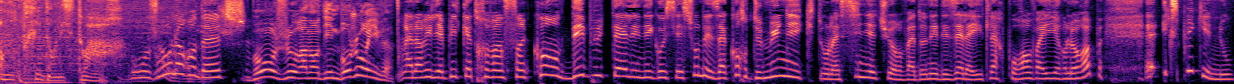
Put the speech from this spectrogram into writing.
Entrée dans l'histoire. Bonjour Laurent Deutsch. Bonjour Amandine, bonjour Yves. Alors il y a plus de 85 ans débutaient les négociations des accords de Munich dont la signature va donner des ailes à Hitler pour envahir l'Europe. Euh, Expliquez-nous.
